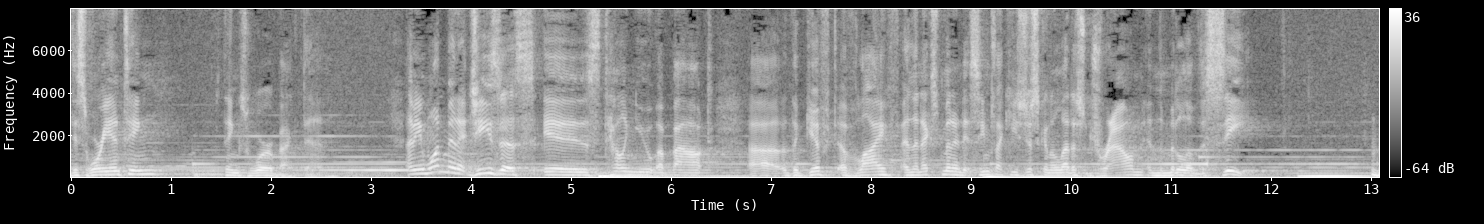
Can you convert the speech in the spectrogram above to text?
disorienting things were back then. I mean, one minute Jesus is telling you about uh, the gift of life, and the next minute it seems like he's just going to let us drown in the middle of the sea. Hmm.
